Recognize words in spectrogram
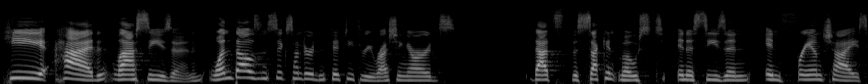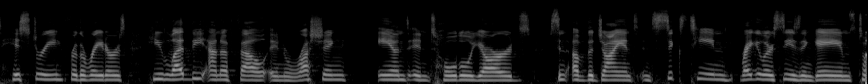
he had last season 1,653 rushing yards. That's the second most in a season in franchise history for the Raiders. He led the NFL in rushing and in total yards of the Giants in 16 regular season games to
